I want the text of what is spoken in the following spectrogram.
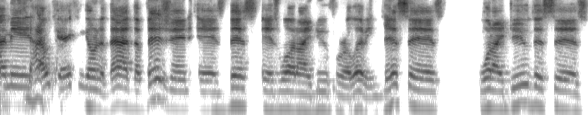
I mean, okay, I can go into that. The vision is this is what I do for a living. This is what I do. This is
